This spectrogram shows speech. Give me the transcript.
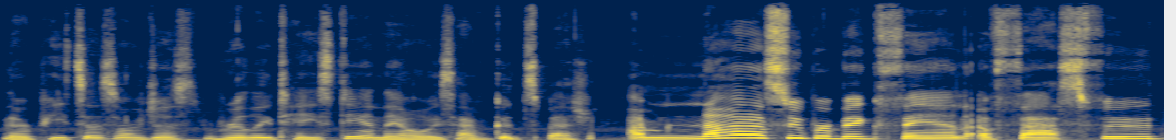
their pizzas are just really tasty and they always have good specials. I'm not a super big fan of fast food,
